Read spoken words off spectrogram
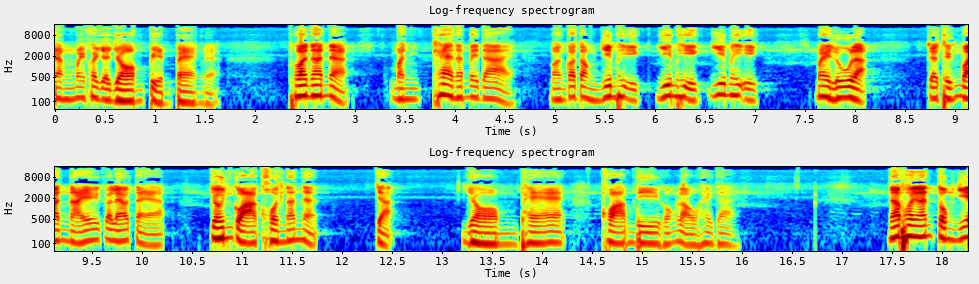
ยังไม่ค่อยจะยอมเปลี่ยนแปลงเลยเพราะนั้นเนี่ยมันแค่นั้นไม่ได้ มันก็ต้องยิ้มให้อีก ยิ้มให้อีก ยิ้มให้อีก ไม่รู้ละจะถึงวันไหนก็แล้วแต่ จนกว่าคนนั้นน่ะจะยอมแพ้ความดีของเราให้ได้นะเพราะฉะนั้นตรงนี้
